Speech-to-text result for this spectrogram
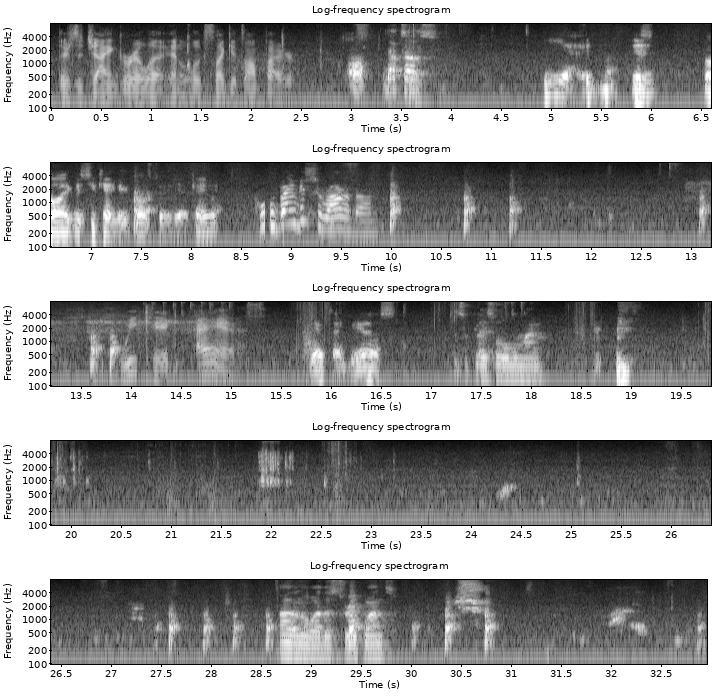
There's a giant gorilla and it looks like it's on fire. Oh, that's, That's us. us. Yeah, it is. Well, I guess you can't get close to it yet, can you? Who bring this Pteranodon? We kick ass. Yep, that'd be us. It's a placeholder name. I don't know where this Drake went.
